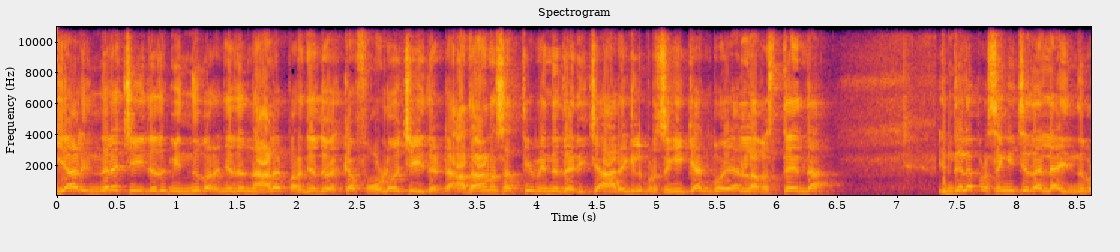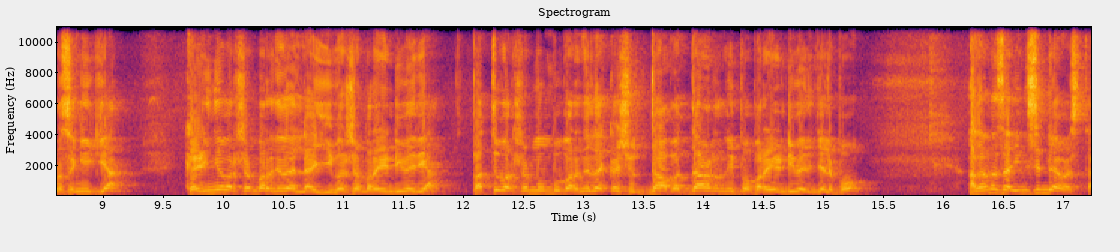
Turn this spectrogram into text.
ഇയാൾ ഇന്നലെ ചെയ്തതും ഇന്ന് പറഞ്ഞതും നാളെ പറഞ്ഞതും ഒക്കെ ഫോളോ ചെയ്തിട്ട് അതാണ് സത്യം എന്ന് ധരിച്ച് ആരെങ്കിലും പ്രസംഗിക്കാൻ പോയാലുള്ള അവസ്ഥ എന്താ? ഇന്നലെ പ്രസംഗിച്ചതല്ല ഇന്ന് പ്രസംഗിക്കുക കഴിഞ്ഞ വർഷം പറഞ്ഞതല്ല ഈ വർഷം പറയേണ്ടി വരിക. പത്ത് വർഷം മുമ്പ് പറഞ്ഞതൊക്കെ ശുദ്ധ അബദ്ധമാണെന്ന് ഇപ്പോൾ പറയേണ്ടി വരും ചിലപ്പോൾ അതാണ് സയൻസിന്റെ അവസ്ഥ.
